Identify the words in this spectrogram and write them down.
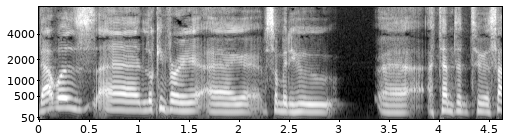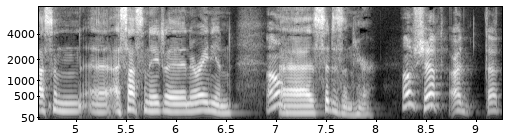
That was uh, looking for uh, somebody who uh, attempted to assassin uh, assassinate an Iranian uh, citizen here. Oh shit! I, that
